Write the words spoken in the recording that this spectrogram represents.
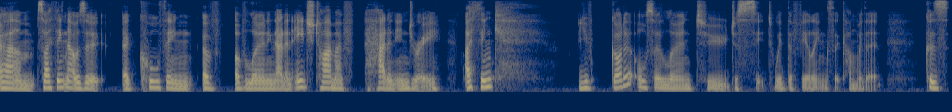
Um, so I think that was a, a cool thing of of learning that. And each time I've had an injury, I think you've got to also learn to just sit with the feelings that come with it. Because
